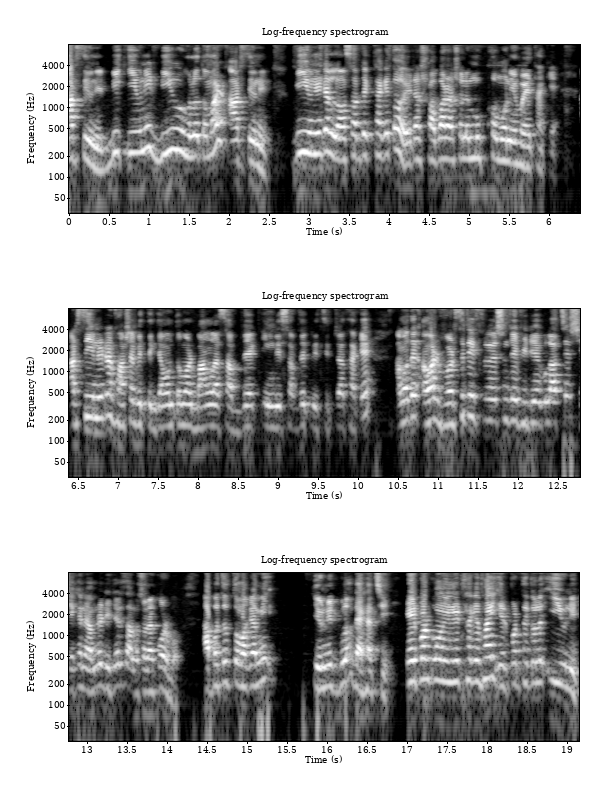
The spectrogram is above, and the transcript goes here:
আর্টস ইউনিট বি কি ইউনিট বি হলো তোমার আর্টস ইউনিট বি ইউনিটের ল সাবজেক্ট থাকে তো, এটা সবার আসলে মুখ্য মনে হয়ে থাকে। আর সি ইউনিটের ভাষা ভিত্তিক যেমন তোমার বাংলা সাবজেক্ট ইংলিশ সাবজেক্ট ইত্যাদি থাকে। আমাদের, আমার ভার্সিটি এক্সপ্লেনেশন যে ভিডিওগুলো আছে, সেখানে আমরা ডিটেলস আলোচনা করব। আপাতত তোমাকে আমি ইউনিটগুলো দেখাচ্ছি। এরপর কোন ইউনিট থাকে ভাই? এরপর থাকে হলো ই ইউনিট।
